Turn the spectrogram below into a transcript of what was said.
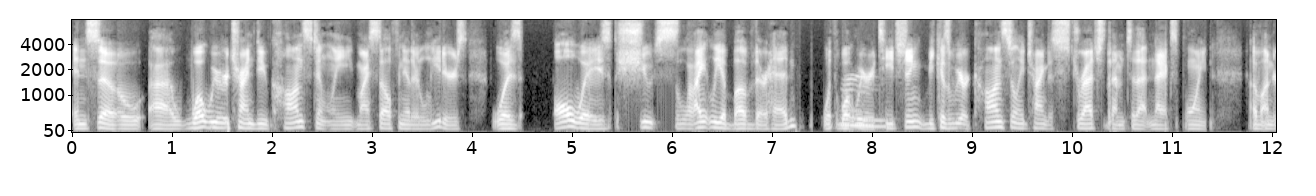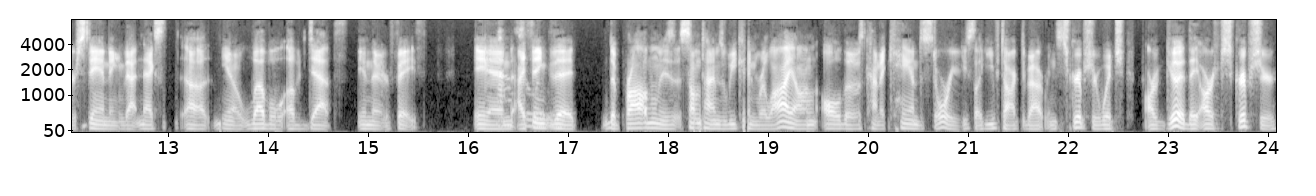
And so, uh, what we were trying to do constantly, myself and the other leaders, was always shoot slightly above their head with what mm. we were mm. teaching because we were constantly trying to stretch them to that next point of understanding that next uh, you know level of depth in their faith and Absolutely. i think that the problem is that sometimes we can rely on all those kind of canned stories like you've talked about in scripture which are good they are scripture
